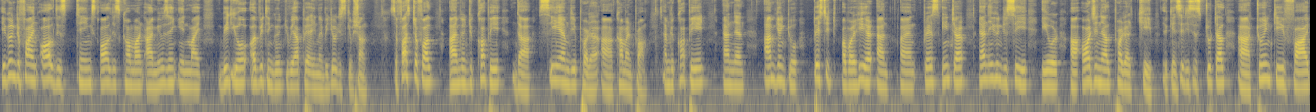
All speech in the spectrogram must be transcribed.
You're going to find all these things all these command i'm using in my video. Everything going to be appear in my video description. So first of all i'm going to copy the cmd product uh, command prompt. So i'm going to copy it and then i'm going to paste it over here and and press enter and you're going to see your uh, original product key. You can see this is total uh, 25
